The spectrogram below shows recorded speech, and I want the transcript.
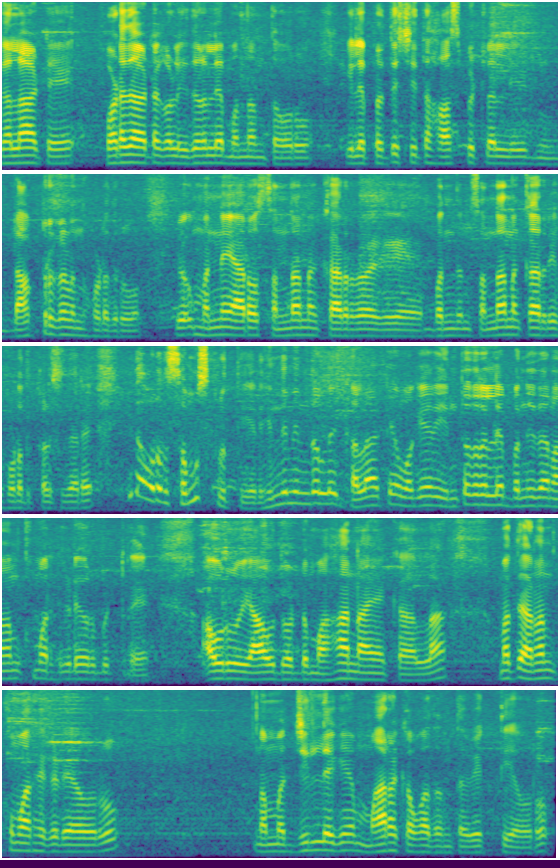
ಗಲಾಟೆ, ಹೊಡೆದಾಟಗಳು ಇದರಲ್ಲೇ ಬಂದಂಥವ್ರು. ಇಲ್ಲಿ ಪ್ರತಿಷ್ಠಿತ ಹಾಸ್ಪಿಟ್ಲಲ್ಲಿ ಡಾಕ್ಟ್ರುಗಳನ್ನು ಹೊಡೆದ್ರು. ಇವಾಗ ಮೊನ್ನೆ ಯಾರೋ ಸಂಧಾನಕಾರರಿಗೆ ಬಂದ ಸಂಧಾನಕಾರರಿಗೆ ಹೊಡೆದು ಕಳಿಸಿದ್ದಾರೆ. ಇದು ಅವ್ರದ್ದು ಸಂಸ್ಕೃತಿ. ಇದೆ ಹಿಂದಿನಿಂದಲೇ ಗಲಾಟೆ ವಗೇರೆ ಇಂಥದ್ರಲ್ಲೇ ಬಂದಿದ್ದ ಅನಂತಕುಮಾರ್ ಹೆಗಡೆ ಅವರು ಬಿಟ್ಟರೆ ಅವರು ಯಾವ ದೊಡ್ಡ ಮಹಾನಾಯಕ ಅಲ್ಲ. ಮತ್ತು ಅನಂತಕುಮಾರ್ ಹೆಗಡೆ ಅವರು ನಮ್ಮ ಜಿಲ್ಲೆಗೆ ಮಾರಕವಾದಂಥ ವ್ಯಕ್ತಿ ಅವರು.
